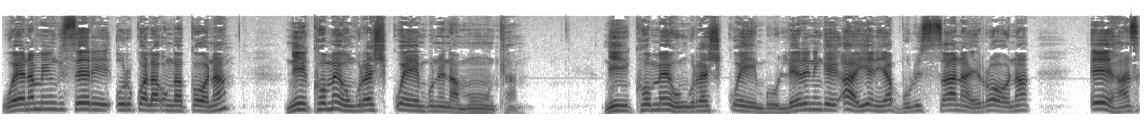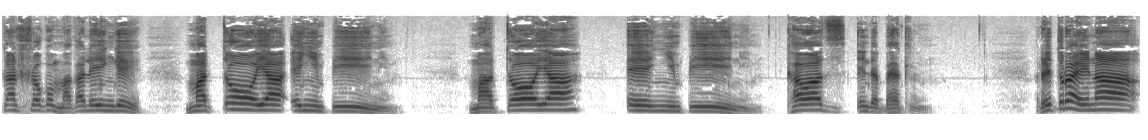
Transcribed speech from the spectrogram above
wena muyingiseri u ri kwala u nga kona ni khome hungu ra xikwembu ni namuntlha. Ni khome hungu ra xikwembu leri ni nge a hi yeni ya bulisana hi rona ehansi ka nhloko mhaka leyi nge matoya enyimpini. Matoya enyimpini. Cowards in the battle. Rito ra hina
